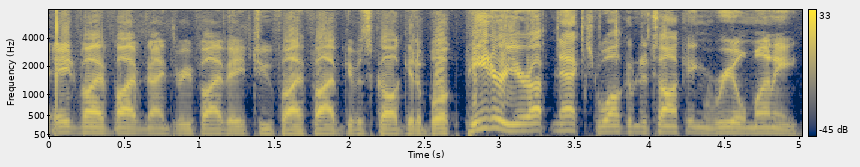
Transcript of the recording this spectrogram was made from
855 935 8255. Give us a call, get a book. Peter, you're up next. Welcome to Talking Real Money.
